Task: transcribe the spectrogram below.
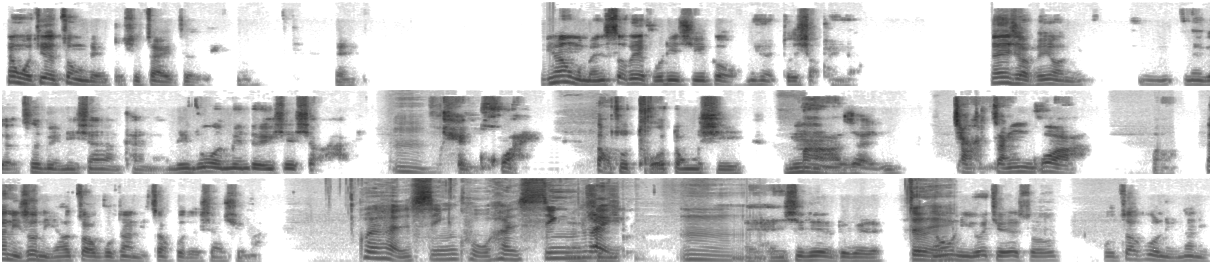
但我觉得重点不是在这里，嗯，哎，你看我们社会福利机构，我们有很多小朋友，那些小朋友。嗯，那个志平，你想想看啊，你如果面对一些小孩，嗯，很坏，到处拖东西、骂人、讲脏话啊，那你说你要照顾他，你照顾得下去吗？会很辛苦，很心累，嗯，哎，很心累，对不对？对。然后你会觉得说，我照顾你，那你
